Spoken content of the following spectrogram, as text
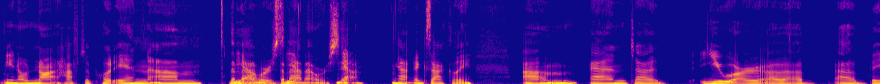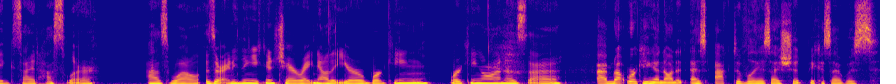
you know, not have to put in um, the, the man, hours, the man hours. Yeah, yeah, yeah exactly. Um, and uh, you are a, a, a big side hustler as well. Is there anything you can share right now that you're working working on as a I'm not working on it as actively as I should because I was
